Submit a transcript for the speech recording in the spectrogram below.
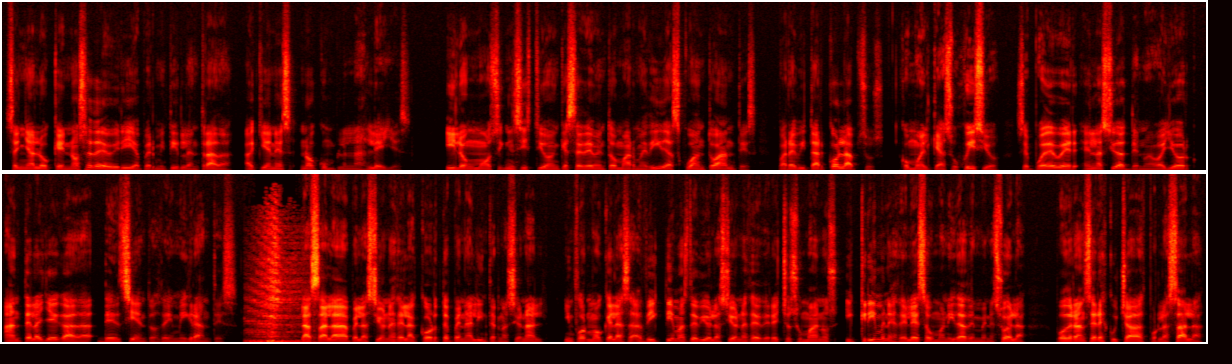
señaló que no se debería permitir la entrada a quienes no cumplan las leyes. Elon Musk insistió en que se deben tomar medidas cuanto antes para evitar colapsos, como el que a su juicio se puede ver en la ciudad de Nueva York ante la llegada de cientos de inmigrantes. La Sala de Apelaciones de la Corte Penal Internacional informó que las víctimas de violaciones de derechos humanos y crímenes de lesa humanidad en Venezuela podrán ser escuchadas por la Sala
